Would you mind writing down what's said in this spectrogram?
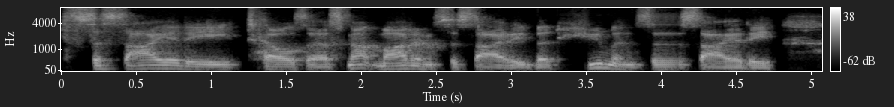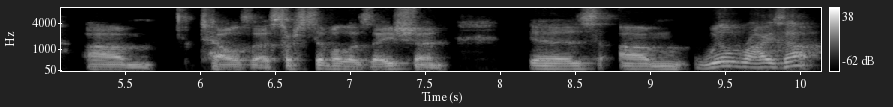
society tells us not modern society but human society um, tells us or civilization is um, we'll rise up.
